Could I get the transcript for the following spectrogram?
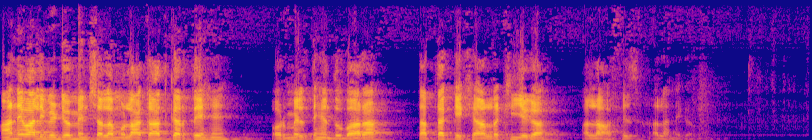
آنے والی ویڈیو میں انشاءاللہ ملاقات کرتے ہیں اور ملتے ہیں دوبارہ۔ تب تک کے خیال رکھیے گا۔ اللہ حافظ، اللہ نگہ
